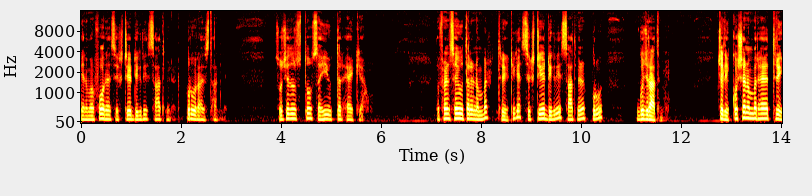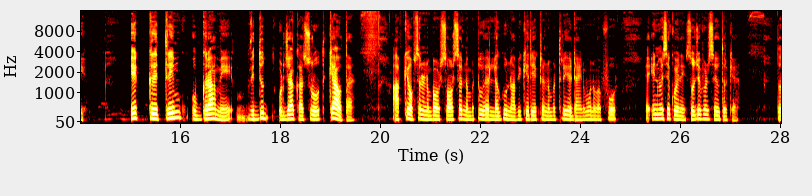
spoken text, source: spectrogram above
या नंबर फोर है, सिक्सटी एट डिग्री सात मिनट पूर्व राजस्थान में। सोचिए दोस्तों, सही उत्तर है क्या? तो फ्रेंड सही उत्तर है नंबर थ्री, ठीक है? सिक्सटी एट डिग्री सात मिनट पूर्व गुजरात में। चलिए, क्वेश्चन नंबर है थ्री। एक कृत्रिम उपग्रह में विद्युत ऊर्जा का स्रोत क्या होता है? आपके ऑप्शन है नंबर सोर्स नंबर टू है लघु नाभिकीय रिएक्टर नंबर थ्री है डायनमो नंबर फोर है इनमें से कोई नहीं। सोचिए फ्रेंड सही उत्तर क्या है? तो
